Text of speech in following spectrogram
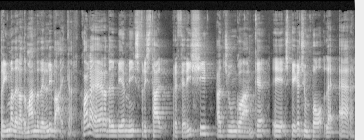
prima della domanda dell'e-biker. Quale era del BMX freestyle preferisci? Aggiungo anche e spiegaci un po' le R.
